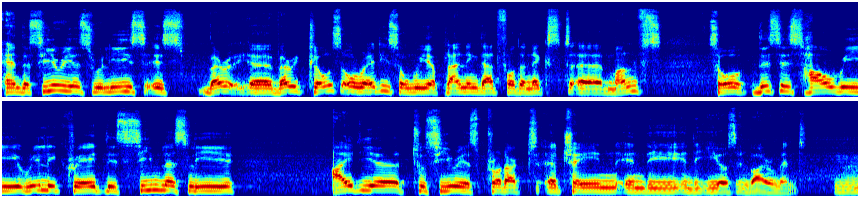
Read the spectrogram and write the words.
and the series release is very uh, very close already so we are planning that for the next uh, months. So this is how we really create this seamlessly idea to serious product uh, chain in the in the EOS environment. Mm-hmm.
